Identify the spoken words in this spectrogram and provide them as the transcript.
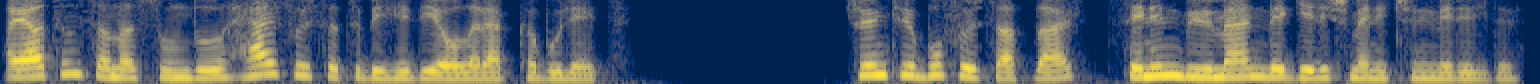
Hayatın sana sunduğu her fırsatı bir hediye olarak kabul et. Çünkü bu fırsatlar, senin büyümen ve gelişmen için verildi.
